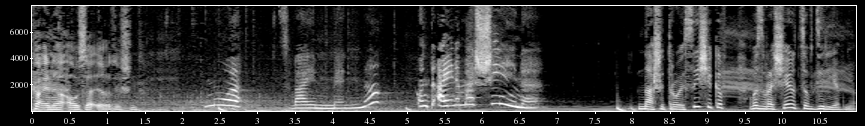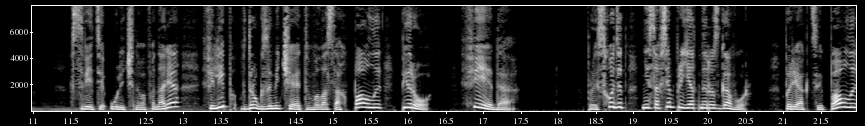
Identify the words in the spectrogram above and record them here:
Keine Außerirdischen. Nur zwei Männer und eine Maschine. Наши трое сыщиков возвращаются в деревню. В свете уличного фонаря Филипп вдруг замечает в волосах Паулы перо. Феда. Происходит не совсем приятный разговор. По реакции Паулы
